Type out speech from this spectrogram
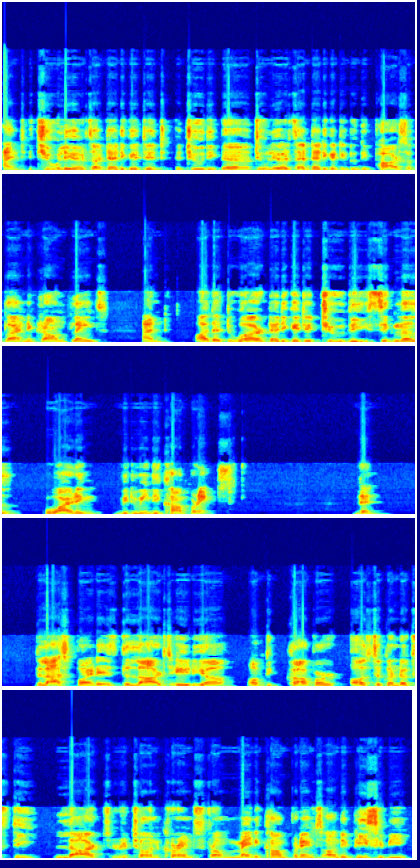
and two layers are dedicated to the uh, two layers are dedicated to the power supply and the ground planes and other two are dedicated to the signal wiring between the components. Then the last point is the large area of the copper also conducts the large return currents from many components on the PCB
